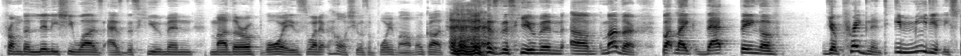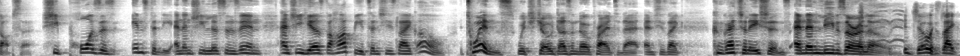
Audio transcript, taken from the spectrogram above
from the Lily she was as this human mother of boys. Whatever. Oh, she was a boy mom. Oh God, as this human um, mother. But like that thing of you're pregnant immediately stops her. She pauses instantly and then she listens in and she hears the heartbeats and she's like, oh, twins, which Jo doesn't know prior to that. And she's like, congratulations, and then leaves her alone. Jo is like,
